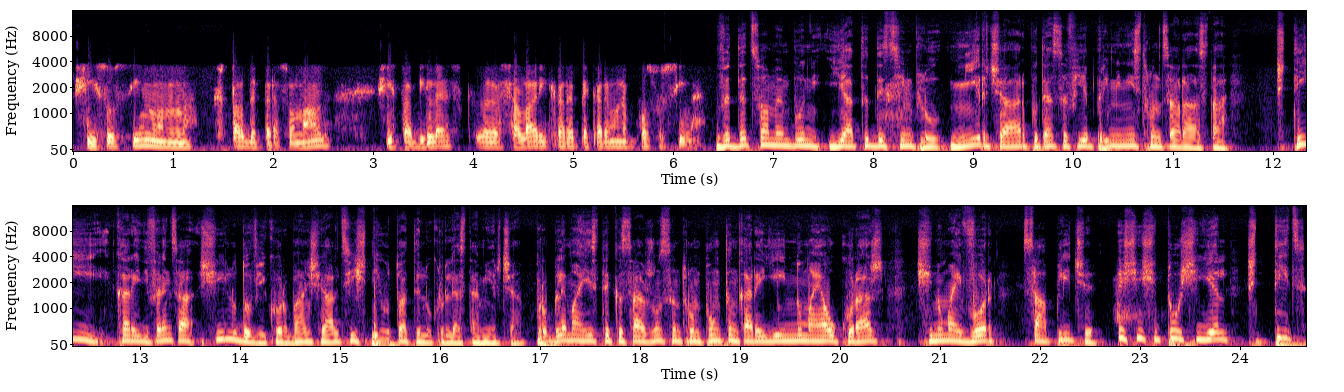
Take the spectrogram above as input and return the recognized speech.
și susțin un stat de personal și stabilesc uh, salarii care, pe care nu le pot susține. Vedeți, oameni buni, e atât de simplu. Mircea ar putea să fie prim-ministru în țara asta. Știi care e diferența? Și Ludovic Orban și alții știu toate lucrurile astea, Mircea. Problema este că s-a ajuns într-un punct în care ei nu mai au curaj și nu mai vor să aplice. Deși și tu și el știți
